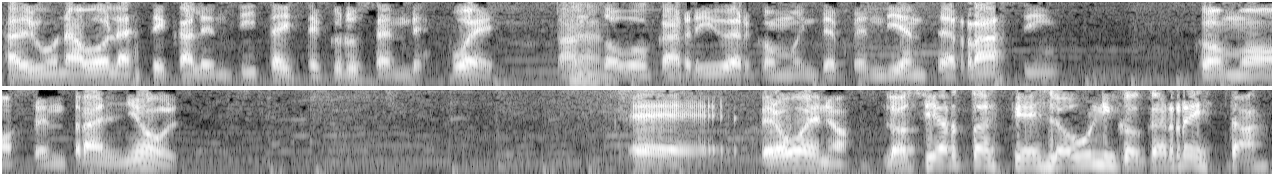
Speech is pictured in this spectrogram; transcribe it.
alguna bola esté calentita y se crucen después, tanto Boca River como Independiente Racing, como Central Newell. Eh, pero bueno, lo cierto es que es lo único que resta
